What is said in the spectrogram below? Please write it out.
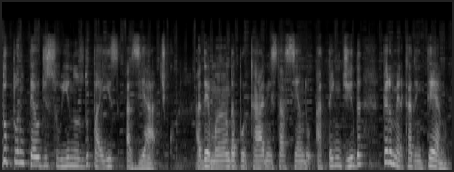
do plantel de suínos do país asiático. A demanda por carne está sendo atendida pelo mercado interno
